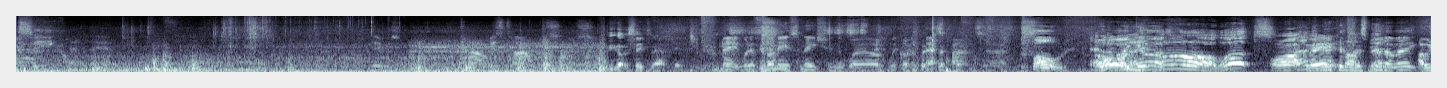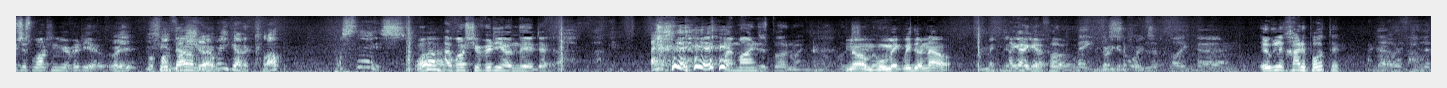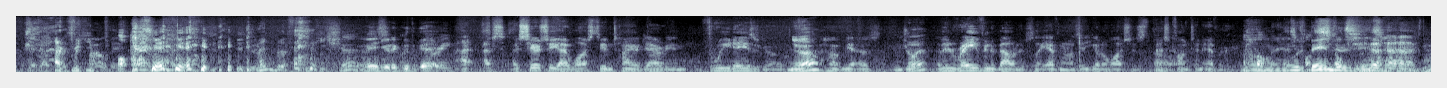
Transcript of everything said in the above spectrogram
We got to say to that picture. Mate, we're the funniest nation in the world. We've got the best banter. Bold. Oh, my God. Oh, what? All right, How do you mate. recognise me? mate. I was just watching your video. Were you? Well, Sit fuck down, that shirt. man. Where you going to club? What's this? What? I watched your video in the day. Oh, fuck. My mind is blown right now. Holy No, shit. man, we'll make video now. I'm making I gotta get a photo. Mate, you Gotta get a sort of photo. look like um, You look like Harry Potter. Remember the funky shirt. Man, you're a good guy. I, I, I seriously, I watched the entire Darien three days ago. Yeah? Oh, yeah, I was, Enjoy it? I've been raving about it. It's like everyone. I was like, you gotta watch this. Best oh. content ever. Oh, oh man, it was dangerous.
